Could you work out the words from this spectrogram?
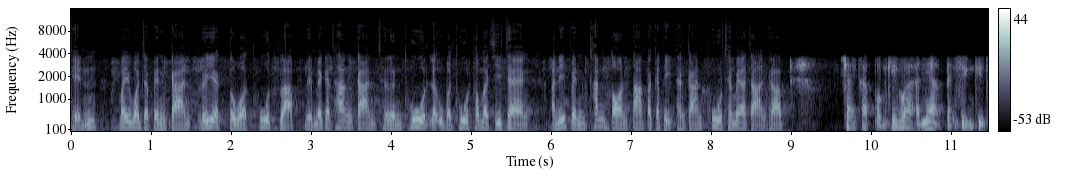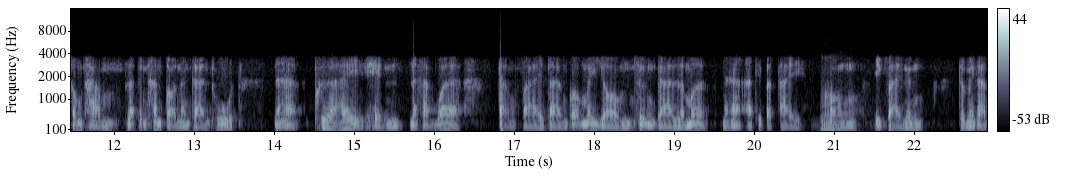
เห็นไม่ว่าจะเป็นการเรียกตัวทูตกลับ หรือแม้กระทั่งการเชิญทูตและอุปทูตเข้ามาชี้แจง อันนี้เป็นขั้นตอนตามปกติทางการทูตใช่ไหมอาจารย์ครับ ใช่ครับผมคิดว่าอันเนี้ยเป็นสิ่งที่ต้องทำและเป็นขั้นตอนทางการทูต นะฮะเพื่อให้เห็นนะครับว่าต่างฝ่ายต่างก็ไม่ยอมซึ่งการละเมิดนะฮะอธิปไตยอืมของอีกฝ่ายหนึ่งถูกไหมครับ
